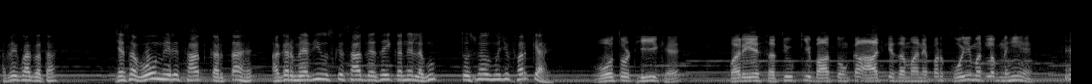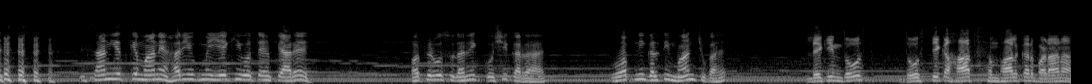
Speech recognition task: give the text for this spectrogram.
अब एक बात बता जैसा वो मेरे साथ करता है अगर मैं भी उसके साथ वैसा ही करने लगूं तो उसमें मुझे फ़र्क क्या है? वो तो ठीक है पर ये सतयुग की बातों का आज के जमाने पर कोई मतलब नहीं है। इंसानियत के माने हर युग में एक ही होते हैं प्यारे और फिर वो सुधारने की कोशिश कर रहा है। वो अपनी गलती मान चुका है। लेकिन दोस्त दोस्ती का हाथ संभाल कर बढ़ाना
